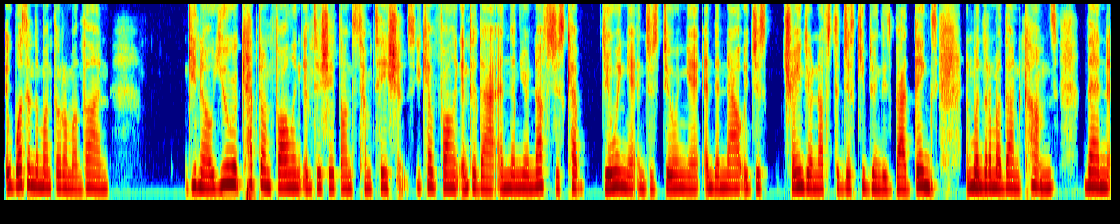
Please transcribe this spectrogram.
it wasn't the month of Ramadan, you know, you were kept on falling into shaitan's temptations. You kept falling into that, and then your nafs just kept doing it and just doing it, and then now it just trained your nafs to just keep doing these bad things. And when Ramadan comes, then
